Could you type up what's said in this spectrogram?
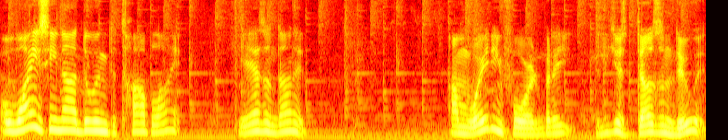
Oh, why is he not doing the top light? He hasn't done it. I'm waiting for it, but he, he just doesn't do it.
